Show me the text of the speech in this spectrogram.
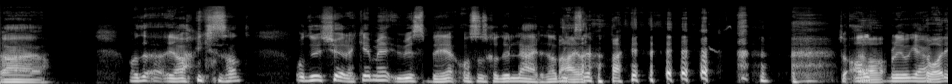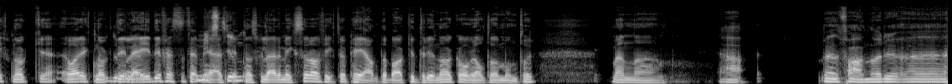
Ja, ja, ja. Det, ja, ikke sant? Og du kjører ikke med USB, og så skal du lære deg å mikse. Nei, nei. så alt Ja, blir jo Det var riktignok riktig Du delay de fleste stedene jeg spilte når jeg skulle lære mikser, og fikk du P1 tilbake i trynet, og ikke overalt var monitor. Men uh, Ja, men faen, når du uh,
